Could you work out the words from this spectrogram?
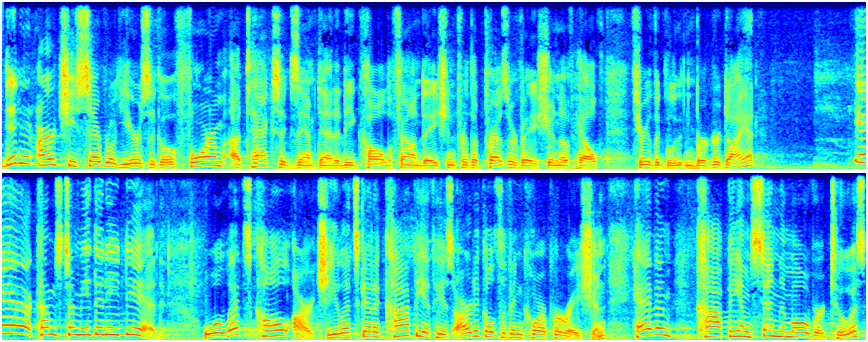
Didn't Archie several years ago form a tax exempt entity called the Foundation for the Preservation of Health through the Glutenberger Diet? Yeah, it comes to me that he did. Well, let's call Archie. Let's get a copy of his articles of incorporation, have him copy them, send them over to us,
